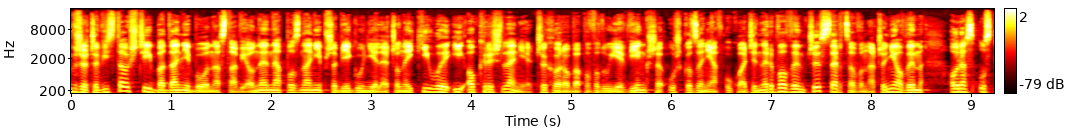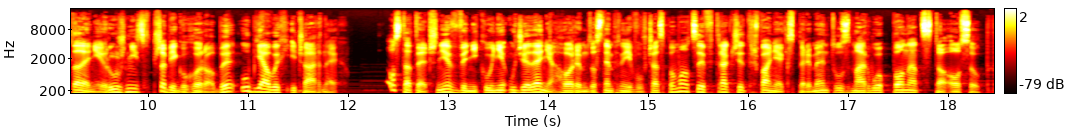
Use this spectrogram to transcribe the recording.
W rzeczywistości badanie było nastawione na poznanie przebiegu nieleczonej kiły i określenie, czy choroba powoduje większe uszkodzenia w układzie nerwowym czy sercowo-naczyniowym oraz ustalenie różnic w przebiegu choroby u białych i czarnych. Ostatecznie, w wyniku nieudzielenia chorym dostępnej wówczas pomocy, w trakcie trwania eksperymentu zmarło ponad 100 osób.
